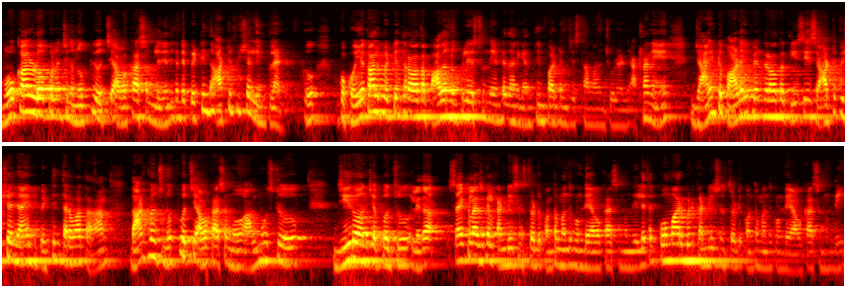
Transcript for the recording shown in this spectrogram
మోకాలు లోపల నుంచి ఇంకా నొప్పి వచ్చే అవకాశం లేదు. ఎందుకంటే పెట్టింది ఆర్టిఫిషియల్ ఇంప్లాంట్ ఇప్పుడు ఒక కొయ్యకాలు పెట్టిన తర్వాత పాదం నొప్పి లేస్తుంది అంటే దానికి ఎంత ఇంపార్టెన్స్ ఇస్తామని చూడండి. అట్లనే జాయింట్ పాడైపోయిన తర్వాత తీసేసి ఆర్టిఫిషియల్ జాయింట్ పెట్టిన తర్వాత దాంట్లోంచి నొప్పి వచ్చే అవకాశము ఆల్మోస్ట్ జీరో అని చెప్పొచ్చు. లేదా సైకలాజికల్ కండిషన్స్ తోటి కొంతమందికి ఉండే అవకాశం ఉంది. లేదా కోమార్బిడ్ కండిషన్స్ తోటి కొంతమందికి ఉండే అవకాశం ఉంది.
